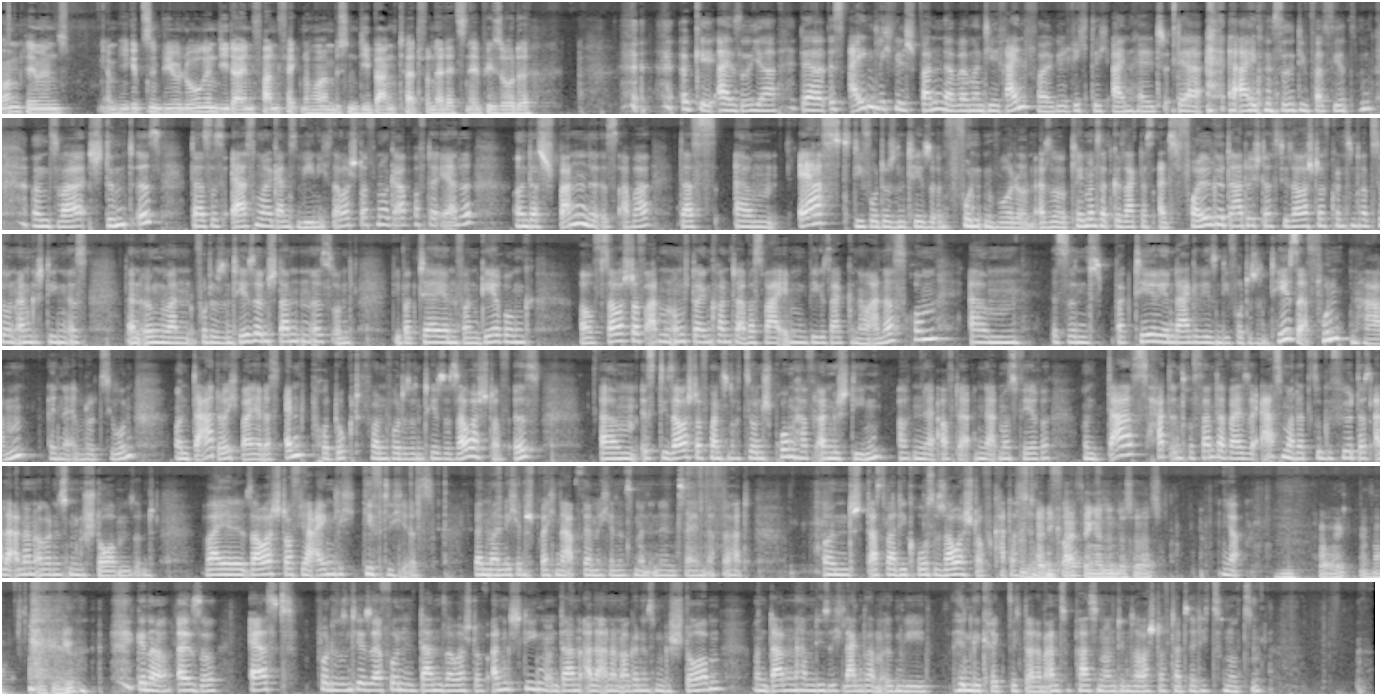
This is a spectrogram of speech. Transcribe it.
Morgen, Clemens. Ähm, hier gibt es eine Biologin, die deinen Fun-Fact nochmal ein bisschen debunked hat von der letzten Episode. Okay, also ja, der ist eigentlich viel spannender, wenn man die Reihenfolge richtig einhält der Ereignisse, die passiert sind. Und zwar stimmt es, dass es erstmal ganz wenig Sauerstoff nur gab auf der Erde. Und das Spannende ist aber, dass ähm, erst die Photosynthese empfunden wurde. Und also Clemens hat gesagt, dass als Folge dadurch, dass die Sauerstoffkonzentration angestiegen ist, dann irgendwann Photosynthese entstanden ist und die Bakterien von Gärung auf Sauerstoffatmung umsteigen konnte. Aber es war eben, wie gesagt, genau andersrum. Ähm, es sind Bakterien da gewesen, die Photosynthese erfunden haben in der Evolution. Und dadurch, weil ja das Endprodukt von Photosynthese Sauerstoff ist, ähm, ist die Sauerstoffkonzentration sprunghaft angestiegen in der, der, in der Atmosphäre. Und das hat interessanterweise erstmal dazu geführt, dass alle anderen Organismen gestorben sind. Weil Sauerstoff ja eigentlich giftig ist, wenn man nicht entsprechende Abwehrmechanismen in den Zellen dafür hat. Und das war die große Sauerstoffkatastrophe. Die Radikalfänger sind das, oder was? Ja. Mhm. Sorry, continue. genau, also erst Photosynthese erfunden, dann Sauerstoff angestiegen und dann alle anderen Organismen gestorben. Und dann haben die sich langsam irgendwie hingekriegt, sich daran anzupassen und den Sauerstoff tatsächlich zu nutzen.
